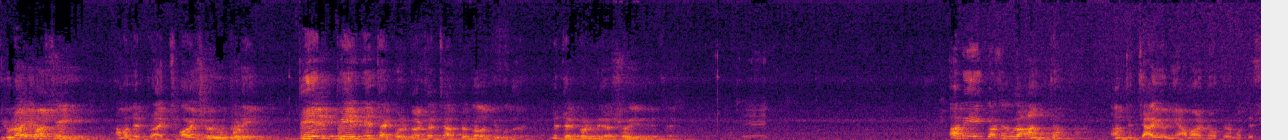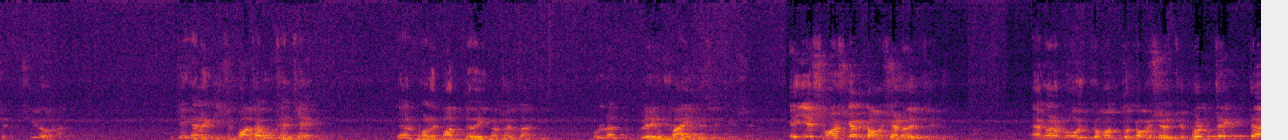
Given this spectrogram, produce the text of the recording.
জুলাই মাসেই আমাদের প্রায় ছয়শোর উপরে বিএনপির নেতা কর্মী অর্থাৎ ছাত্র দল যুব দলের নেতা কর্মীরা শহীদ হয়েছে। আমি এই কথাগুলো আনতাম না। আনতে চাইও নি, আমার নোটের মধ্যে সেটা ছিল না। কিন্তু এখানে কিছু কথা উঠেছে, যার ফলে বাধ্য হয়ে কথাগুলো আমি বললাম তো ক্লেরিফাই এই যে সংস্কার কমিশন হয়েছে, এখন ঐক্যমত্য কমিশন হচ্ছে, প্রত্যেকটা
